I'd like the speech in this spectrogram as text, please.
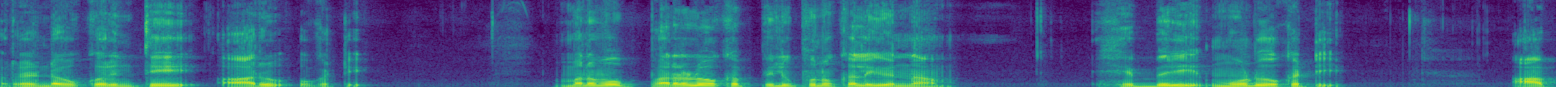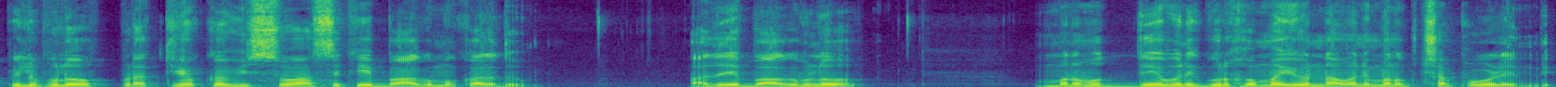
రెండవ కొరింతి ఆరు ఒకటి. మనము పరలోక పిలుపును కలిగి ఉన్నాం. హెబ్రి మూడు ఒకటి. ఆ పిలుపులో ప్రతి ఒక్క విశ్వాసకి భాగము కలదు. అదే భాగంలో మనము దేవుని గృహమై ఉన్నామని మనకు చెప్పబడింది.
